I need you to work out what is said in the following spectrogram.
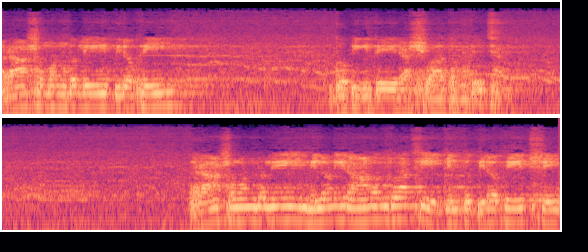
রাসমণ্ডলী বিরোধী গোপীগীতের আস্বাদন হয়েছেন রাসমণ্ডলী মিলনের আনন্দ আছে, কিন্তু বিরোধীর সেই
